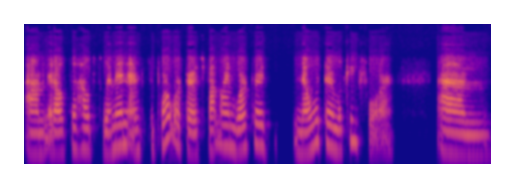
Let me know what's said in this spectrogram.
Um, it also helps women and support workers, frontline workers, know what they're looking for. Um,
